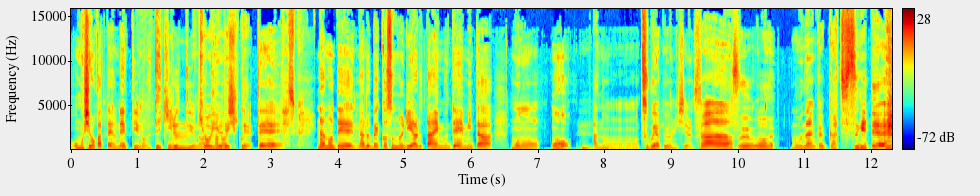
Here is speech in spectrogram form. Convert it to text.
面白かったよねっていうのができるっていうのは楽してくって、確かなのでなるべくそのリアルタイムで見たものを、に。あのーつぶやくようにしてるんですよ。あーすごい。もうなんかガチすぎて。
